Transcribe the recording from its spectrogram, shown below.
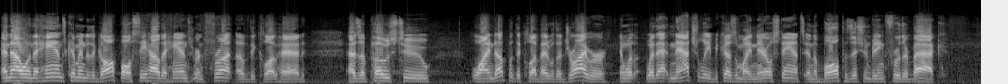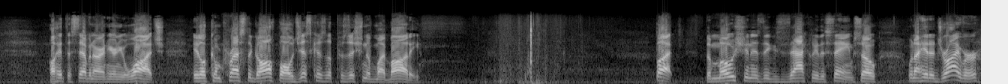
And now when the hands come into the golf ball, see how the hands are in front of the club head as opposed to lined up with the club head with a driver. And with, what that naturally, because of my narrow stance and the ball position being further back, I'll hit the seven iron here and you'll watch, it'll compress the golf ball just because of the position of my body. But the motion is exactly the same. So when I hit a driver,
